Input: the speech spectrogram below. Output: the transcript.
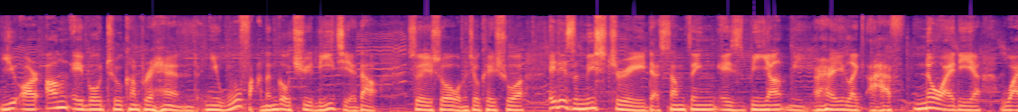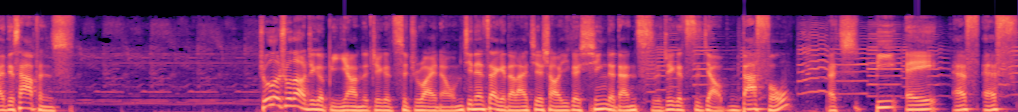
you are unable to comprehend. 你无法能够去理解到。所以说，我们就可以说，It is a mystery that something is beyond me. Right? Like I have no idea why this happens. 除了说到这个 beyond 这个词之外呢，我们今天再给大家介绍一个新的单词，这个词叫 baffle，it's b a f f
